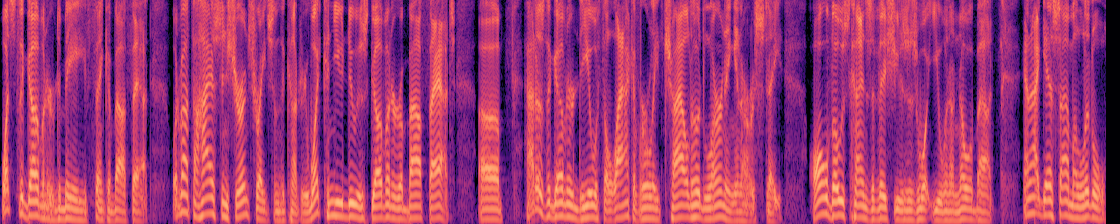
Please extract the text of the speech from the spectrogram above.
What's the governor to be think about that? What about the highest insurance rates in the country? What can you do as governor about that? Uh, how does the governor deal with the lack of early childhood learning in our state? All those kinds of issues is what you want to know about. And I guess I'm a little,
